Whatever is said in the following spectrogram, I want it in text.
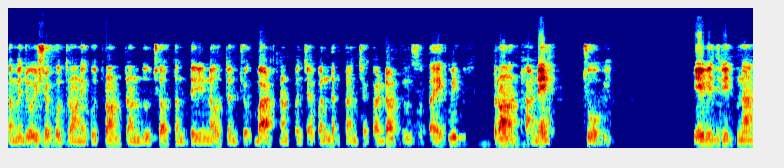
તમે જોઈ શકો ત્રણ એકુ ત્રણ ત્રણ દુ છ, ત્રણ તેરી નવ, ત્રણ ચોક બાર, ત્રણ પંચા પંદર, ત્રણ છક અઢાર, ત્રણ સત્તા એકવીસ, ત્રણ અઠાને ચોવીસ. એવી જ રીતના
